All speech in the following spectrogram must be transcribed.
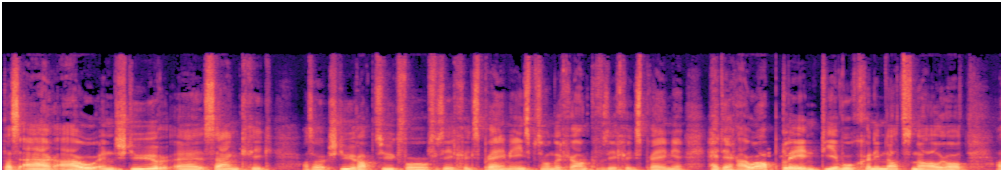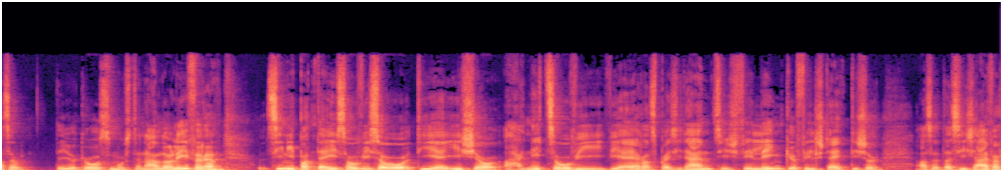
dass er auch eine Steuersenkung, also Steuerabzug von Versicherungsprämien, insbesondere Krankenversicherungsprämien, hat er auch abgelehnt, diese Woche im Nationalrat. Also der Jürgen Grossen muss dann auch noch liefern. Seine Partei sowieso, die ist ja nicht so wie, wie er als Präsident. Sie ist viel linker, viel städtischer. Also das ist einfach,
